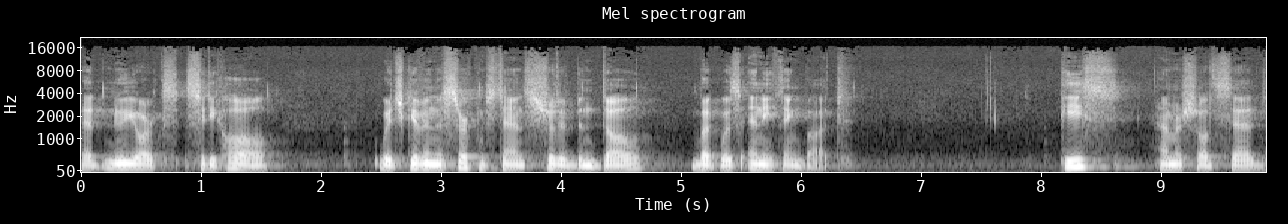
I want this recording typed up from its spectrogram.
at New York's City Hall, which, given the circumstance, should have been dull, but was anything but. Peace, Hammarskjöld said,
